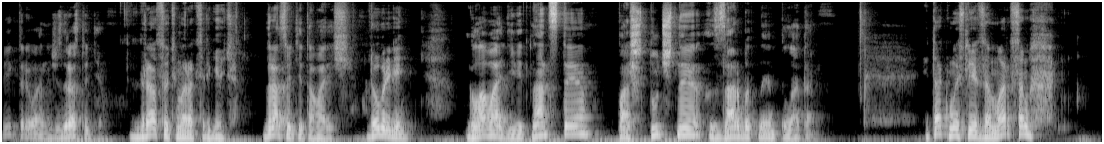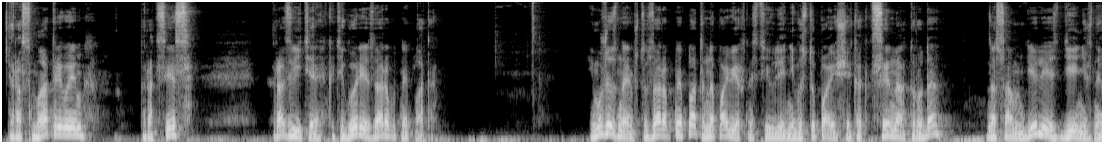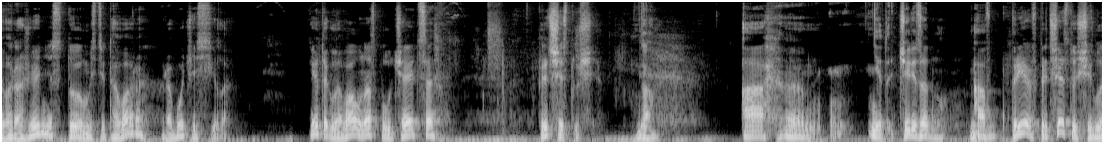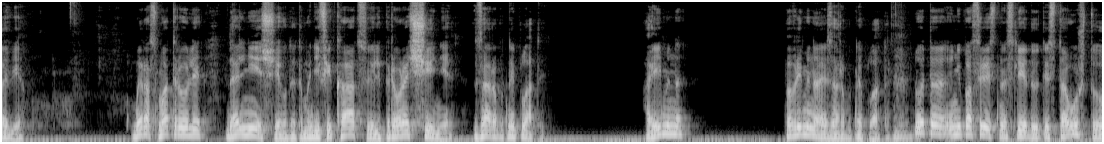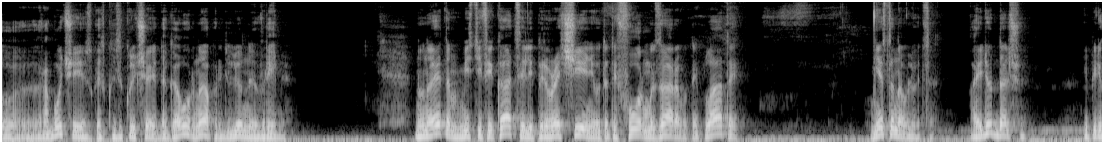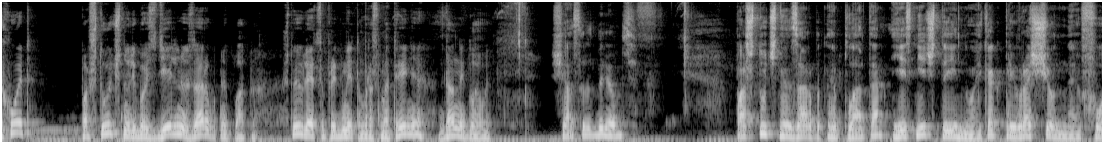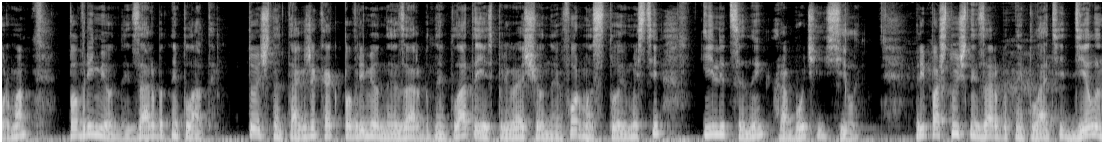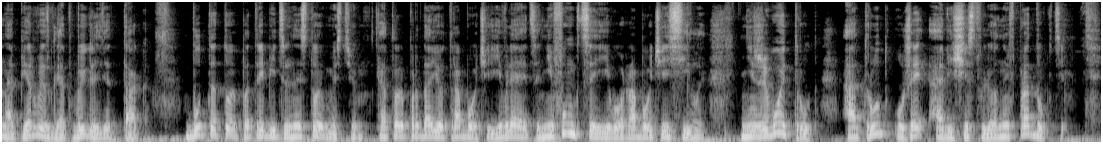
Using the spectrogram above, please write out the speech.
Виктор Иванович, здравствуйте. Здравствуйте, Марат Сергеевич. Здравствуйте, товарищи. Добрый день. Глава 19. Поштучная заработная плата. Итак, мы вслед за Марксом рассматриваем процесс развития категории заработная плата. И мы уже знаем, что заработная плата на поверхности явления, выступающая как цена труда, на самом деле есть денежное выражение стоимости товара рабочая сила. И эта глава у нас получается предшествующая. Да. А э, нет, через одну. Mm-hmm. А в, в предшествующей главе мы рассматривали дальнейшее вот это модификацию или превращение заработной платы. А именно Повременная заработная плата. Mm. Ну, это непосредственно следует из того, что рабочий сказать, заключает договор на определенное время. Но на этом мистификация или превращение вот этой формы заработной платы не останавливается, а идет дальше и переходит по штучную либо сдельную заработную плату, что является предметом рассмотрения данной главы. Сейчас разберемся. Поштучная заработная плата есть нечто иное, как превращенная форма повременной заработной платы. Точно так же, как повременная заработная плата есть превращенная форма стоимости или цены рабочей силы. При поштучной заработной плате дело на первый взгляд выглядит так, будто той потребительной стоимостью, которую продает рабочий, является не функция его рабочей силы, не живой труд, а труд уже овеществленный в продукте.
